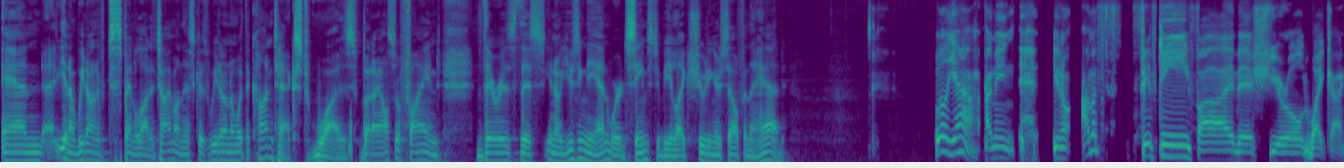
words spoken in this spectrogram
And, uh, you know, we don't have to spend a lot of time on this because we don't know what the context was. But I also find there is this, you know, using the N word seems to be like shooting yourself in the head. Well, yeah. I mean, you know, I'm a 55 ish year old white guy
